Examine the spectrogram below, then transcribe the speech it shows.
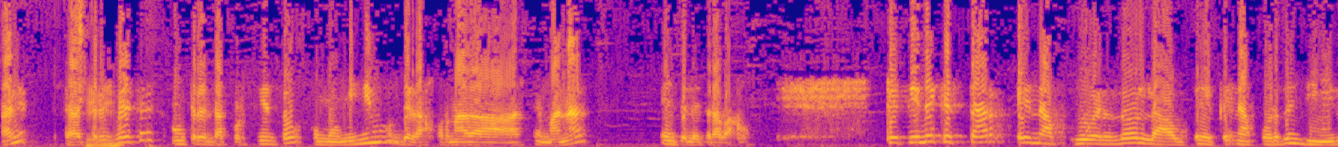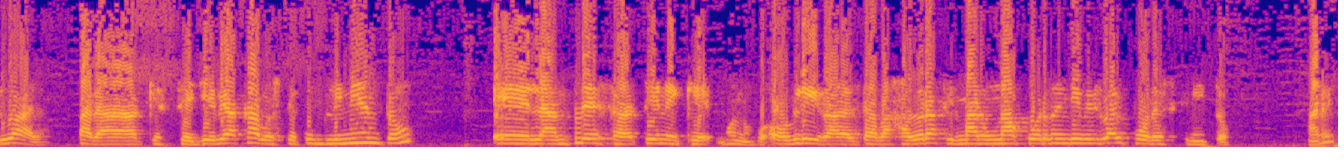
¿Vale? O sea, Sí. tres meses, un 30% como mínimo de la jornada semanal en teletrabajo. Que tiene que estar en acuerdo, la- eh, en acuerdo individual. Para que se lleve a cabo este cumplimiento, eh, la empresa tiene que, bueno, obliga al trabajador a firmar un acuerdo individual por escrito. ¿Vale?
